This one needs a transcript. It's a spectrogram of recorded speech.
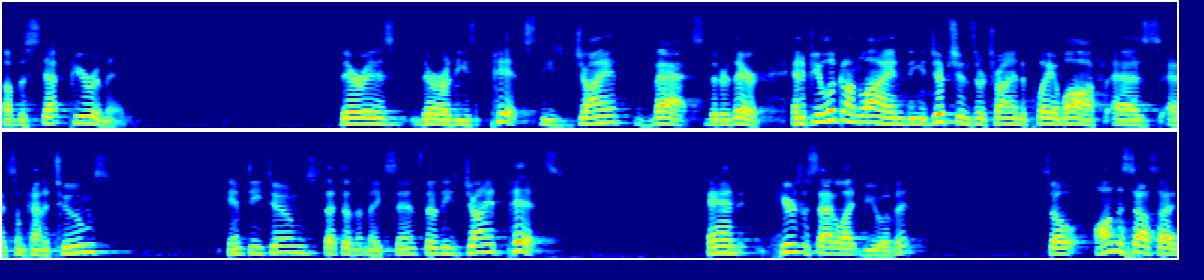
of the step pyramid, there, is, there are these pits, these giant vats that are there. And if you look online, the Egyptians are trying to play them off as, as some kind of tombs, empty tombs. That doesn't make sense. They're these giant pits. And here's a satellite view of it. So on the south side,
